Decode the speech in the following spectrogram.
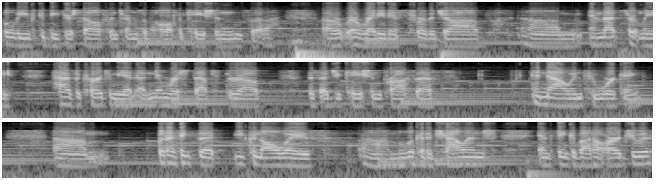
believe to be yourself in terms of qualifications, uh, a, readiness for the job. Um, and that certainly has occurred to me at, at numerous steps throughout this education process and now into working. Um, but I think that you can always um, look at a challenge and think about how arduous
